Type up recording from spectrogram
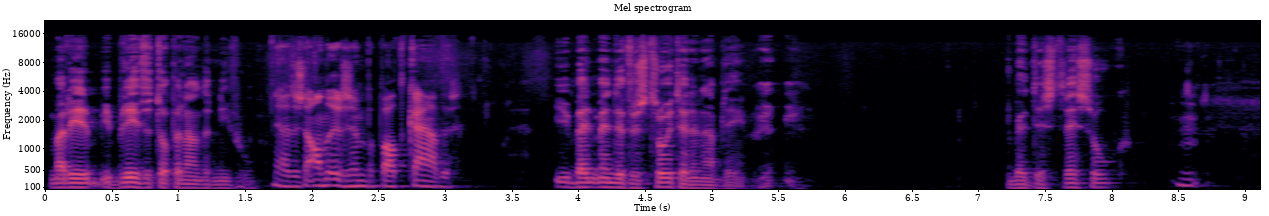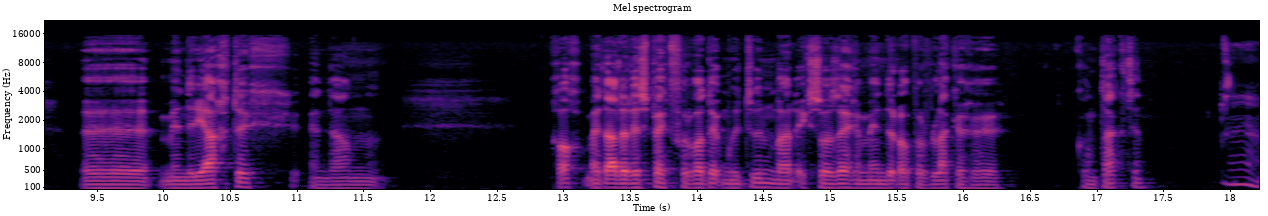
Maar je, je, bleef het op een ander niveau. Ja, dus een ander is een bepaald kader. Je bent minder verstrooid in een abdij. Bij de stress ook. Uh, minderjachtig en dan, goh, met alle respect voor wat ik moet doen, maar ik zou zeggen minder oppervlakkige contacten. Ah.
